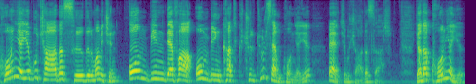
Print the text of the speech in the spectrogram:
Konya'yı bu kağıda sığdırmam için 10 bin defa 10 bin kat küçültürsem Konya'yı belki bu kağıda sığar. Ya da Konya'yı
